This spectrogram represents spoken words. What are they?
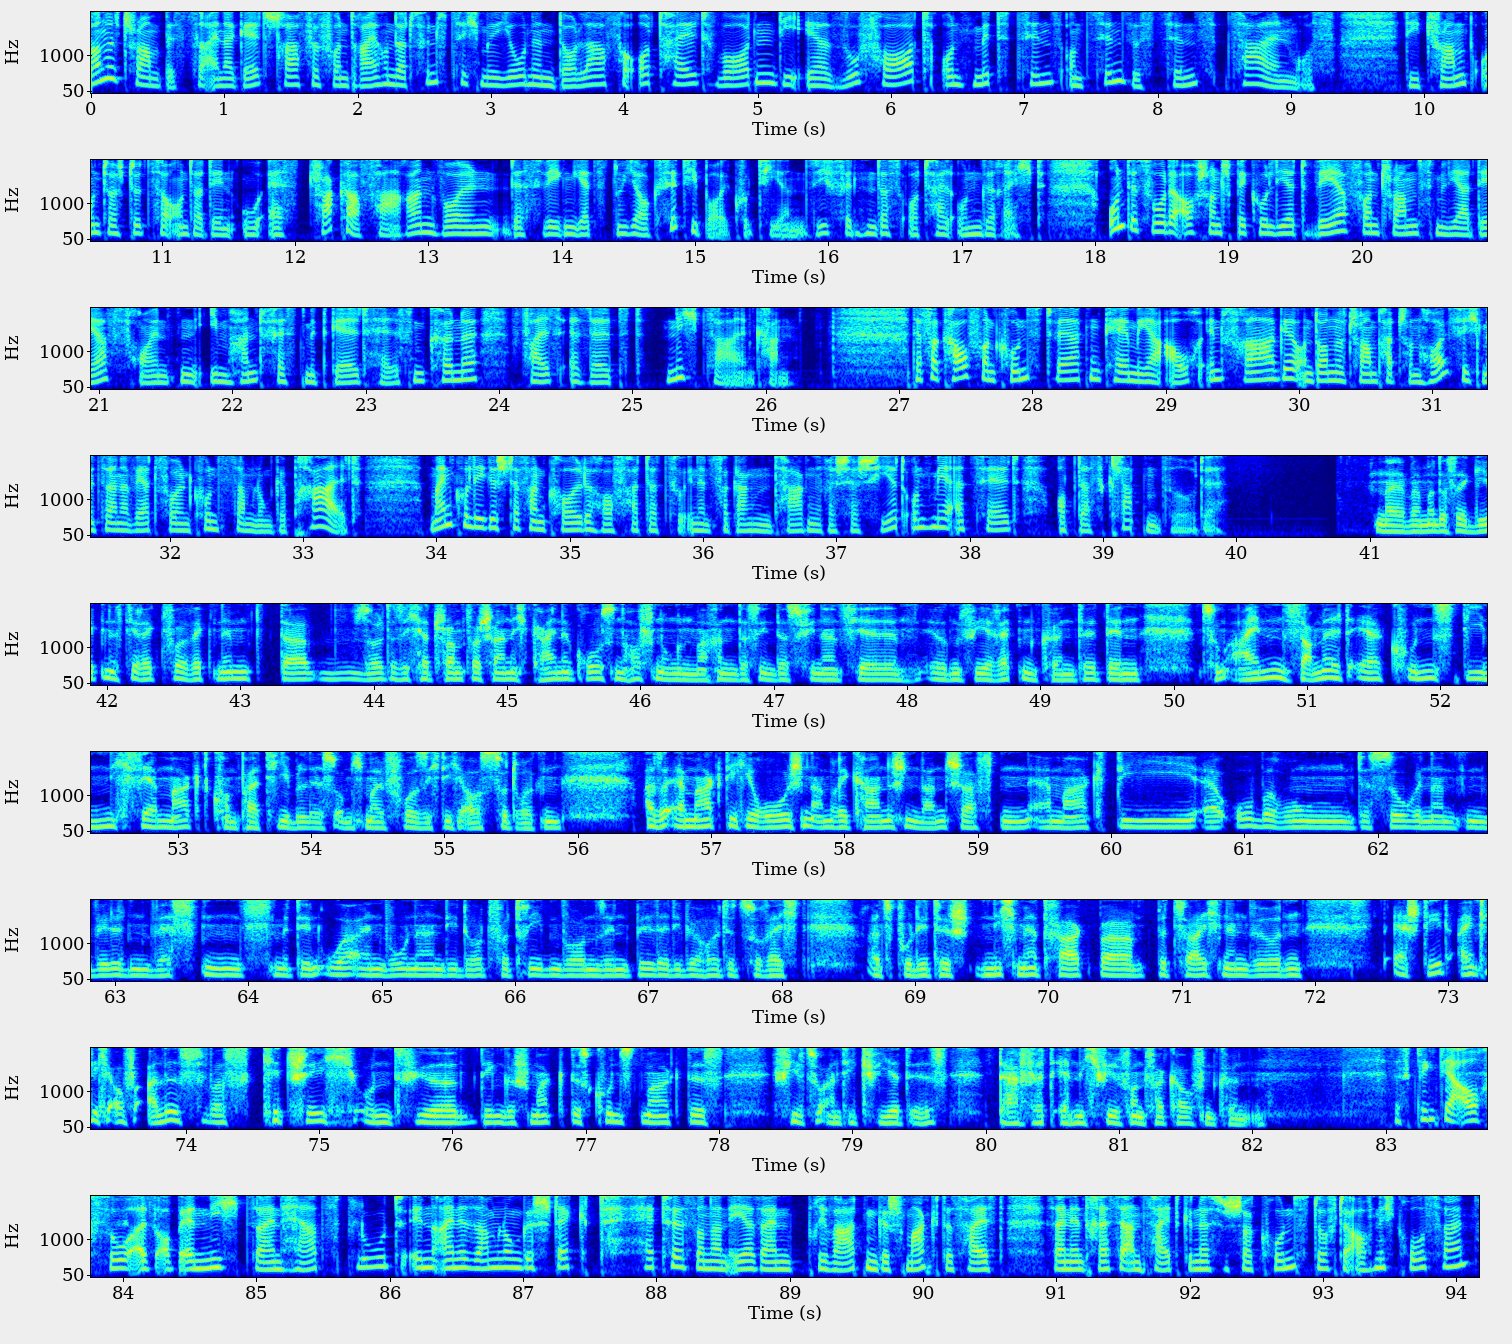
Donald Trump ist zu einer Geldstrafe von 350 Millionen Dollar verurteilt worden, die er sofort und mit Zins und Zinseszins zahlen muss. Die Trump-Unterstützer unter den US-Trucker-Fahrern wollen deswegen jetzt New York City boykottieren. Sie finden das Urteil ungerecht. Und es wurde auch schon spekuliert, wer von Trumps Milliardärsfreunden ihm handfest mit Geld helfen könne, falls er selbst nicht zahlen kann. Der Verkauf von Kunstwerken käme ja auch in Frage und Donald Trump hat schon häufig mit seiner wertvollen Kunstsammlung geprahlt. Mein Kollege Stefan Koldehoff hat dazu in den vergangenen Tagen recherchiert und mir erzählt, ob das klappen würde. Naja, wenn man das Ergebnis direkt vorwegnimmt, da sollte sich Herr Trump wahrscheinlich keine großen Hoffnungen machen, dass ihn das finanziell irgendwie retten könnte. Denn zum einen sammelt er Kunst, die nicht sehr marktkompatibel ist, um es mal vorsichtig auszudrücken. Also er mag die heroischen amerikanischen Landschaften, er mag die Eroberung des sogenannten Wilden Westens mit den Ureinwohnern, die dort vertrieben worden sind, Bilder, die wir heute zu Recht als politisch nicht mehr tragbar bezeichnen würden. Er steht eigentlich auf alles, was kitschig und für den Geschmack des Kunstmarktes viel zu antiquiert ist. Da wird er nicht viel von verkaufen können. Das klingt ja auch so, als ob er nicht sein Herzblut in eine Sammlung gesteckt hätte, sondern eher seinen privaten Geschmack. Das heißt, sein Interesse an zeitgenössischer Kunst dürfte auch nicht groß sein?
